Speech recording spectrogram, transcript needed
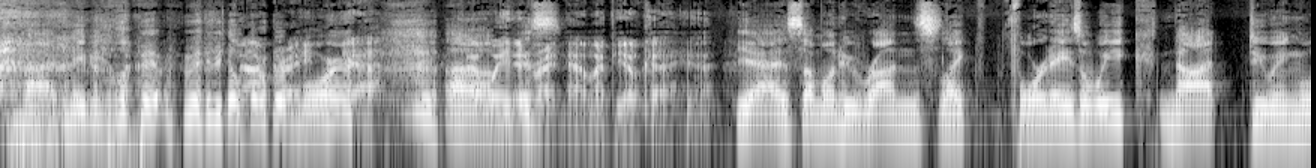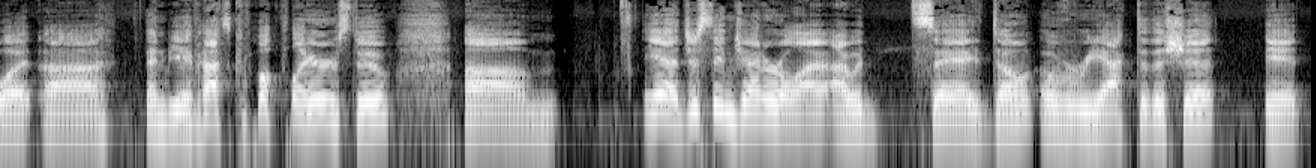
uh, maybe a little bit, maybe a little Not bit more. Yeah, if I weighed in right now might be okay. Yeah. Yeah, as someone who runs like four days a week, not doing what uh, NBA basketball players do. Um, yeah, just in general, I, I would say don't overreact to the shit. It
